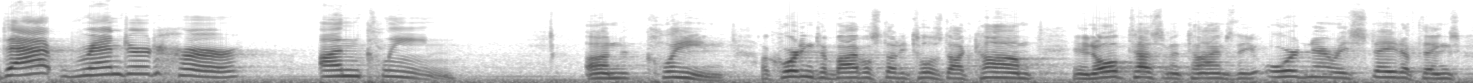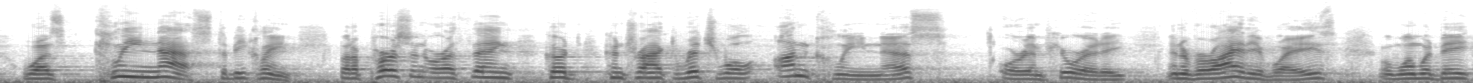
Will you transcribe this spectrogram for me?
that rendered her unclean. Unclean. According to BibleStudyTools.com, in Old Testament times, the ordinary state of things was cleanness, to be clean. But a person or a thing could contract ritual uncleanness or impurity in a variety of ways. One would be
